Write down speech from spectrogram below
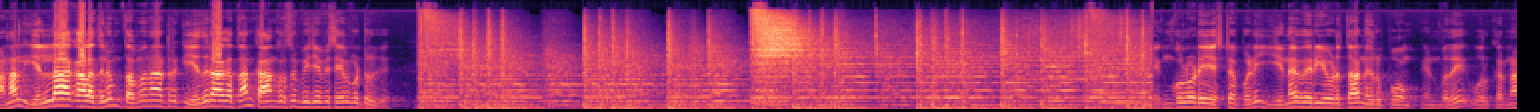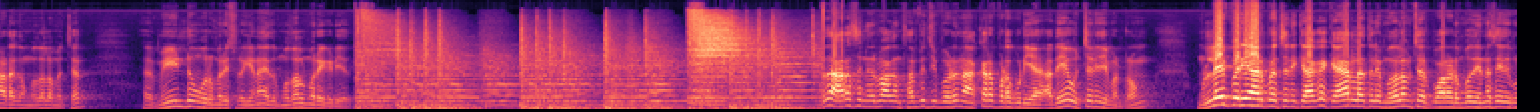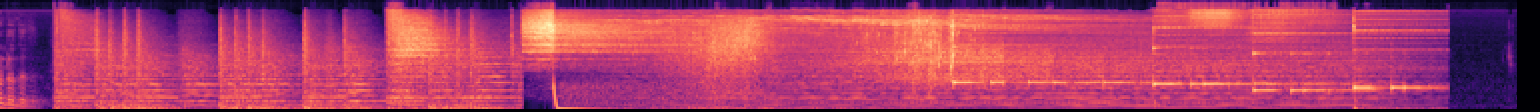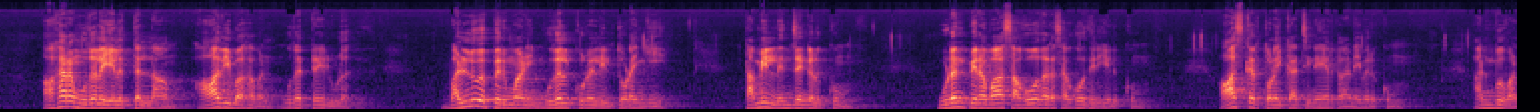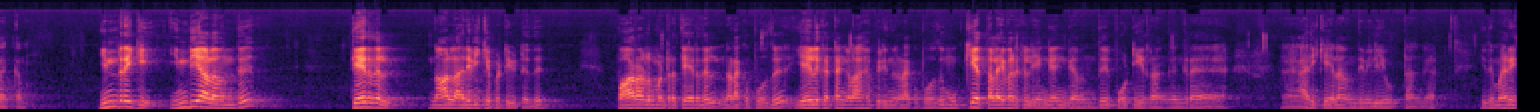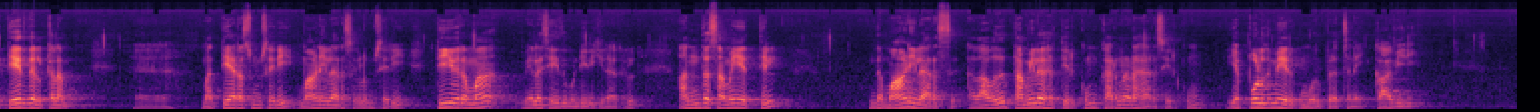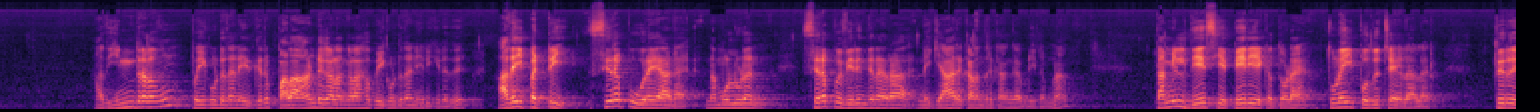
ஆனால் எல்லா காலத்திலும் தமிழ்நாட்டிற்கு எதிராகத்தான் காங்கிரஸும் பிஜேபி செயல்பட்டுருக்கு. எங்களுடைய இஷ்டப்படி இனவெறியோடு தான் இருப்போம் என்பதை ஒரு கர்நாடக முதலமைச்சர் மீண்டும் ஒரு முறை சொல்லி ஏன்னா இது முதல் முறை கிடையாது. அது அரசு நிர்வாகம் சம்பிச்சிப்போடு அக்கறைப்படக்கூடிய அதே உச்சநீதிமன்றம் முல்லை பெரியார் பிரச்சனைக்காக கேரளத்தில் முதலமைச்சர் போராடும்போது என்ன செய்து கொண்டிருந்தது? அகர முதல எழுத்தெல்லாம் ஆதிபகவன் முதற்றேல் உலகு. வள்ளுவ பெருமானின் முதல் குரலில் தொடங்கி தமிழ் நெஞ்சங்களுக்கும் உடன்பிறவா சகோதர சகோதரிகளுக்கும் ஆஸ்கர் தொலைக்காட்சி நேயர்கள் அனைவருக்கும் அன்பு வணக்கம். இன்றைக்கு இந்தியாவில் வந்து தேர்தல் நாள் அறிவிக்கப்பட்டு விட்டது. பாராளுமன்ற தேர்தல் நடக்கப்போகுது ஏழு கட்டங்களாக பிரிந்து நடக்கப்போகுது முக்கிய தலைவர்கள் எங்கெங்கே வந்து போட்டியிடுறாங்கங்கிற அறிக்கையெல்லாம் வந்து வெளியே விட்டாங்க. இது மாதிரி தேர்தல் களம் மத்திய அரசும் சரி மாநில அரசுகளும் சரி தீவிரமாக வேலை செய்து கொண்டிருக்கிறார்கள். அந்த சமயத்தில் இந்த மாநில அரசு அதாவது தமிழகத்திற்கும் கர்நாடக அரசிற்கும் எப்பொழுதுமே இருக்கும் ஒரு பிரச்சனை காவிரி. அது இன்றளவும் போய்கொண்டு தான் இருக்கிறது பல ஆண்டு காலங்களாக போய்கொண்டு தான் இருக்கிறது. அதை பற்றி சிறப்பு உரையாட நம்மளுடன் சிறப்பு விருந்தினராக இன்னைக்கு யார் கலந்துருக்காங்க அப்படின்னம்னா தமிழ் தேசிய பேரியக்கத்தோட துணை பொதுச் செயலாளர் திரு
